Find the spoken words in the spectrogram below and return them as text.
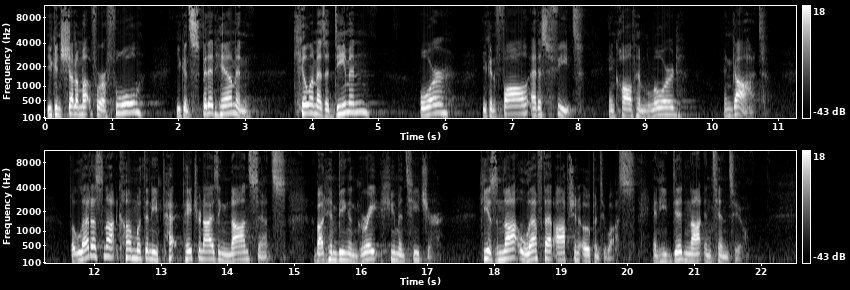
You can shut him up for a fool, you can spit at him and kill him as a demon, or you can fall at his feet and call him Lord and God. But let us not come with any patronizing nonsense about him being a great human teacher. He has not left that option open to us, and he did not intend to.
